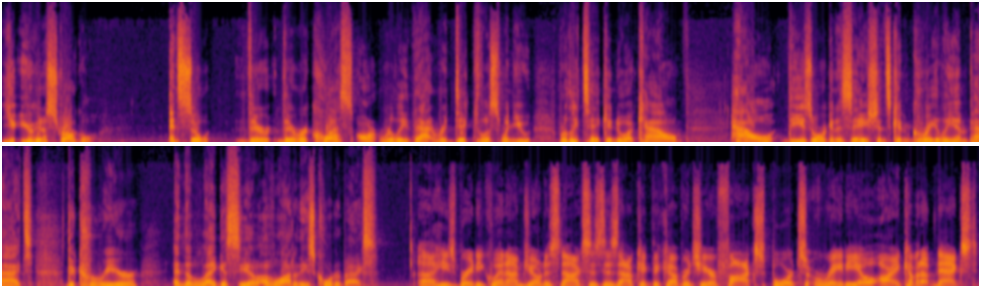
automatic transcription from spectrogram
you, you're going to struggle. And so their their requests aren't really that ridiculous when you really take into account how these organizations can greatly impact the career and the legacy of, of a lot of these quarterbacks. Uh, he's Brady Quinn. I'm Jonas Knox. This is Outkick the Coverage here, Fox Sports Radio. All right, coming up next,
